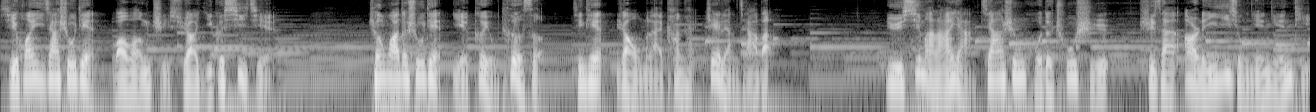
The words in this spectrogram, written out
喜欢一家书店，往往只需要一个细节。成华的书店也各有特色，今天让我们来看看这两家吧。与喜马拉雅家生活的初识是在二零一九年年底，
